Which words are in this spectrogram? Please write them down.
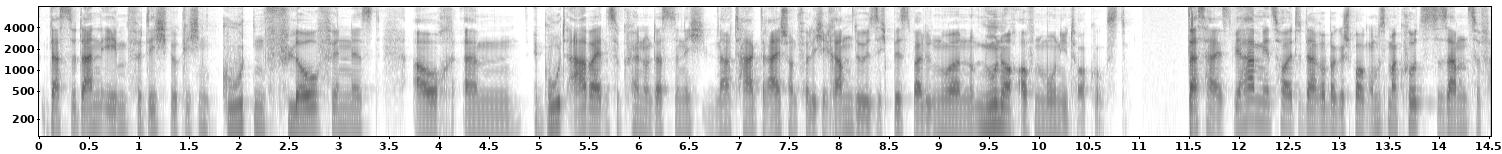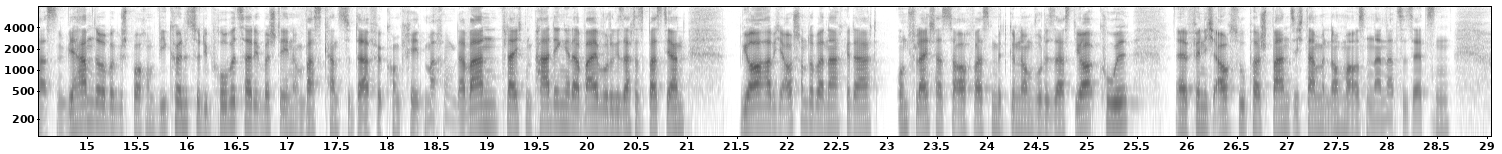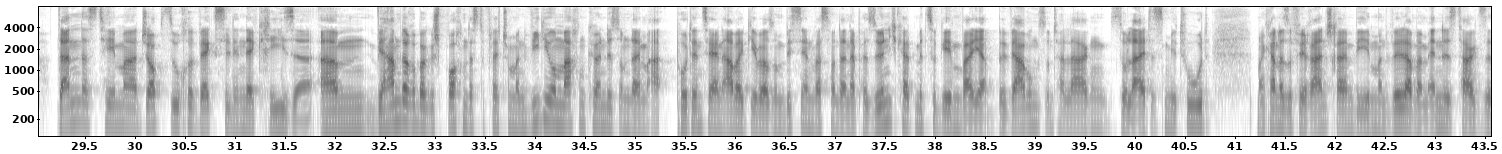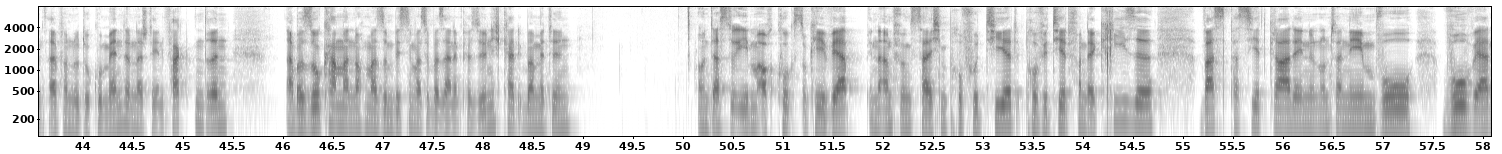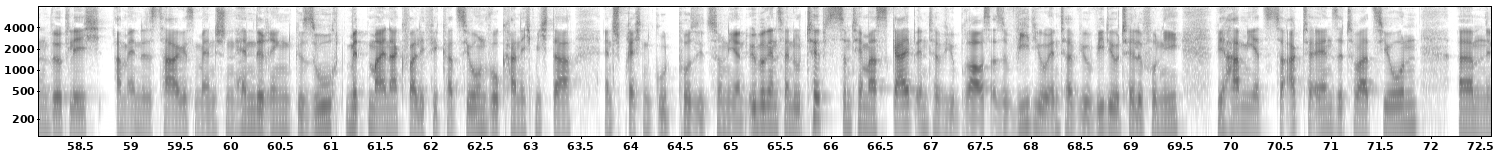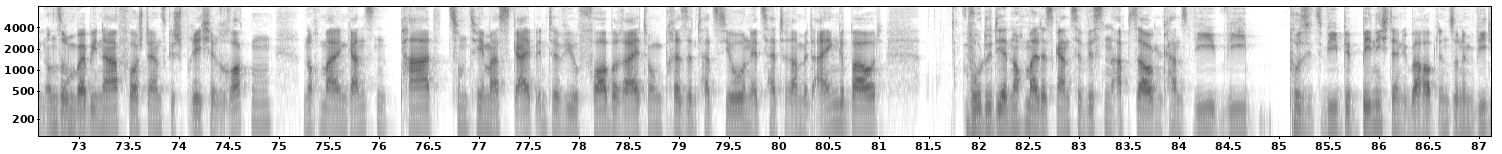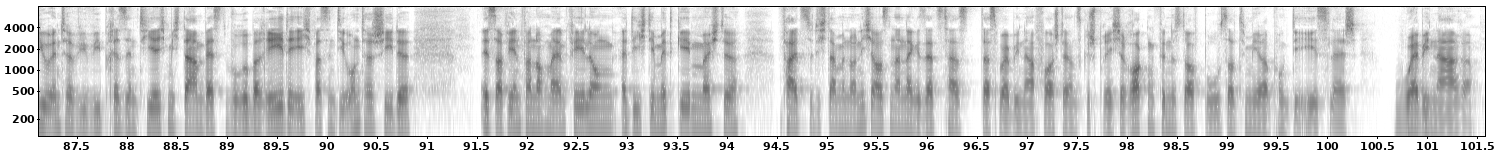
dass du dann eben für dich wirklich einen guten Flow findest, auch ähm, gut arbeiten zu können und dass du nicht nach Tag drei schon völlig ramdösig bist, weil du nur, nur noch auf den Monitor guckst. Das heißt, wir haben jetzt heute darüber gesprochen, um es mal kurz zusammenzufassen. Wir haben darüber gesprochen, wie könntest du die Probezeit überstehen und was kannst du dafür konkret machen. Da waren vielleicht ein paar Dinge dabei, wo du gesagt hast, Bastian, ja, habe ich auch schon drüber nachgedacht. Und vielleicht hast du auch was mitgenommen, wo du sagst, ja, cool, äh, finde ich auch super spannend, sich damit nochmal auseinanderzusetzen. Dann das Thema Jobsuche wechseln in der Krise. Ähm, wir haben darüber gesprochen, dass du vielleicht schon mal ein Video machen könntest, um deinem potenziellen Arbeitgeber so ein bisschen was von deiner Persönlichkeit mitzugeben, weil ja Bewerbungsunterlagen, so leid es mir tut, man kann da so viel reinschreiben, wie man will, aber am Ende des Tages sind es einfach nur Dokumente und da stehen Fakten drin. Aber so kann man noch mal so ein bisschen was über seine Persönlichkeit übermitteln und dass du eben auch guckst, okay, wer in Anführungszeichen profitiert, profitiert von der Krise, was passiert gerade in den Unternehmen, wo, wo werden wirklich am Ende des Tages Menschen händeringend gesucht mit meiner Qualifikation, wo kann ich mich da entsprechend gut positionieren. Übrigens, wenn du Tipps zum Thema Skype-Interview brauchst, also Video-Interview, Videotelefonie, wir haben jetzt zur aktuellen Situation ähm, in unserem Webinar Vorstellungsgespräche rocken nochmal einen ganzen Part zum Thema Skype-Interview, Vorbereitung, Präsentation etc. mit eingebaut wo du dir nochmal das ganze Wissen absaugen kannst, wie, wie wie bin ich denn überhaupt in so einem Video-Interview? Wie präsentiere ich mich da am besten? Worüber rede ich? Was sind die Unterschiede? Ist auf jeden Fall nochmal Empfehlung, äh, die ich dir mitgeben möchte. Falls du dich damit noch nicht auseinandergesetzt hast, das Webinar Vorstellungsgespräche rocken findest du auf berufsoptimierer.de slash Webinare.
